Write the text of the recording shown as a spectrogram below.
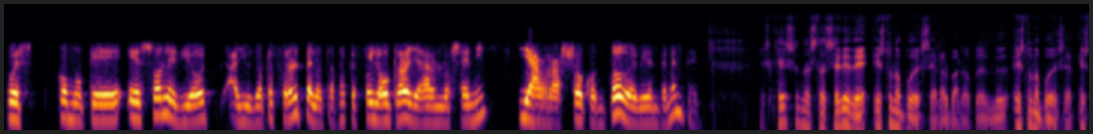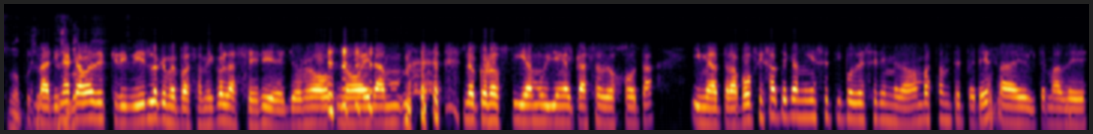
pues como que eso le dio, ayudó a que fuera el pelotazo que fue. Y luego, claro, llegaron los Emmy y arrasó con todo, evidentemente. Es que es en esta serie de esto no puede ser, Álvaro. Esto no puede ser, esto no puede ser. Marina no- acaba de escribir lo que me pasó a mí con la serie. Yo no, no era, no conocía muy bien el caso de OJ y me atrapó. Fíjate que a mí ese tipo de series me daban bastante pereza, el tema de,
